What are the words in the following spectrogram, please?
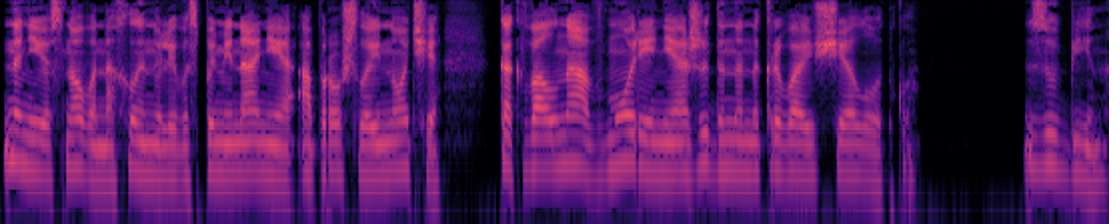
На нее снова нахлынули воспоминания о прошлой ночи, как волна в море, неожиданно накрывающая лодку. Зубин.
